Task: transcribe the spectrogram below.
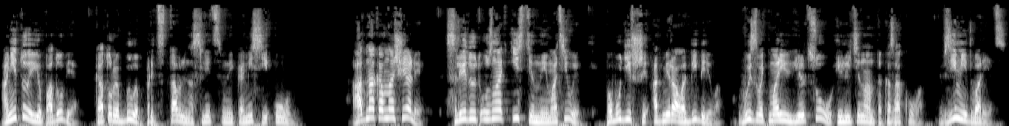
а не то ее подобие, которое было представлено Следственной комиссией ООН. Однако вначале следует узнать истинные мотивы, побудившие адмирала Биберева вызвать Марию Ельцову и лейтенанта Казакова в Зимний дворец.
